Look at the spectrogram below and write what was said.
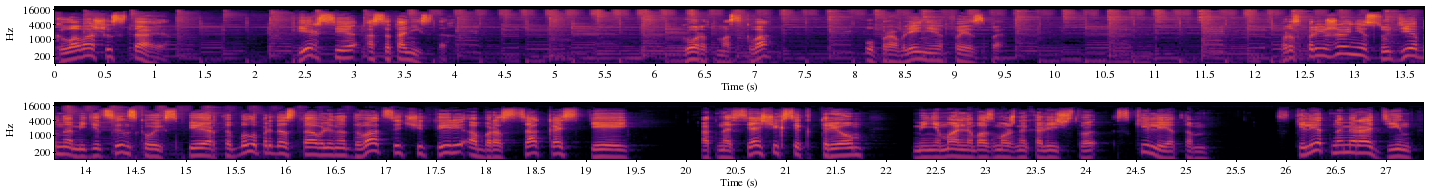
Глава 6. Версия о сатанистах. Город Москва. Управление ФСБ. В распоряжение судебно-медицинского эксперта было предоставлено 24 образца костей, относящихся к трем минимально возможное количество скелетам. Скелет номер один –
